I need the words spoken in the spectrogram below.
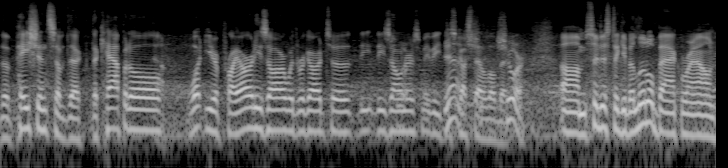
the patience of the the capital. Yeah what your priorities are with regard to the, these sure. owners? Maybe discuss yeah, that a little bit. Sure. Um, so just to give a little background,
